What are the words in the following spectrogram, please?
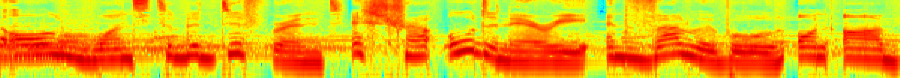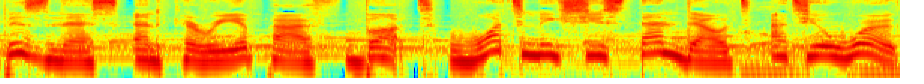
all want to be different, extraordinary, and valuable on our business and career path. But what makes you stand out at your work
